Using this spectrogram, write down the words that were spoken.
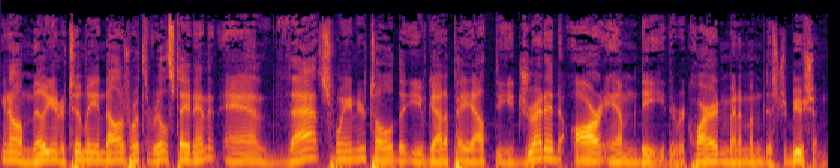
you know, a million or two million dollars worth of real estate in it, and that's when you're told that you've got to pay out the dreaded RMD, the required minimum distribution.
